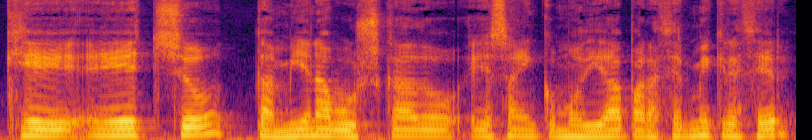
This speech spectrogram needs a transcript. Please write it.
que he hecho también ha buscado esa incomodidad para hacerme crecer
